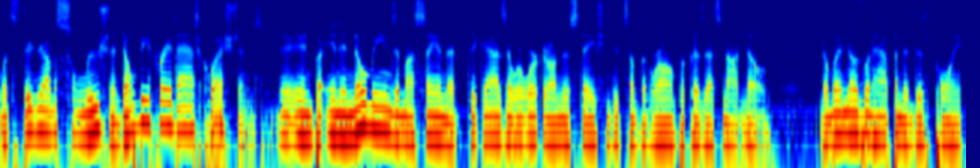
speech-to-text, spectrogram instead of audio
Let's figure out a solution. And don't be afraid to ask questions. And, and in no means am I saying that the guys that were working on this station did something wrong because that's not known. Nobody knows what happened at this point.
